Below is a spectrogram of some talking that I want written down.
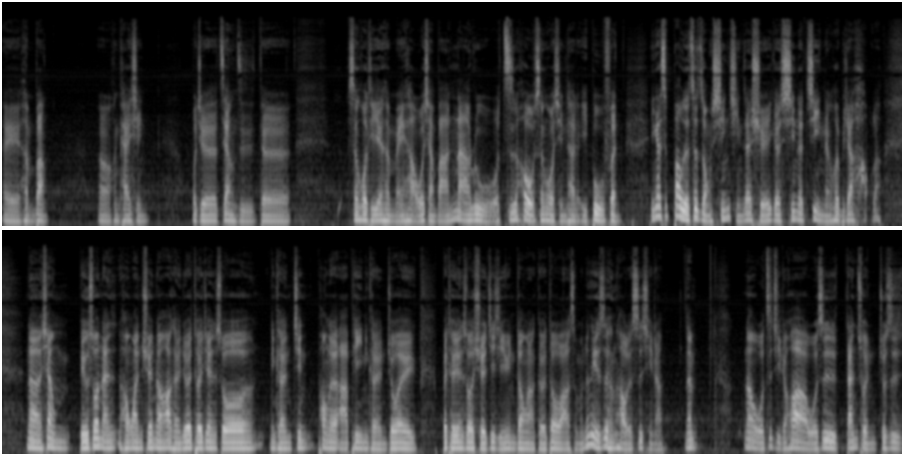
哎、很棒，呃，很开心。我觉得这样子的生活体验很美好。我想把它纳入我之后生活形态的一部分，应该是抱着这种心情在学一个新的技能会比较好了。那像比如说男红丸圈的话，可能就会推荐说，你可能进碰了 RP，你可能就会被推荐说学积极运动啊、格斗啊什么，那个也是很好的事情啊。那那我自己的话，我是单纯就是。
